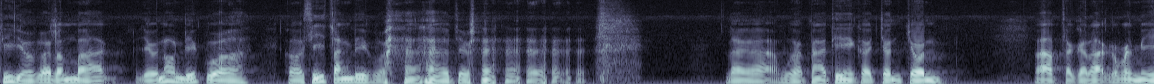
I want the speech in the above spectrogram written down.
ที่อยู่ก็ลำบากอยู่โน่นดีกว่า ขอสีตังดีกว่าจะแล้วบวชมาที่นี่ก็จนจนภาพสักการะก็ไม่มี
